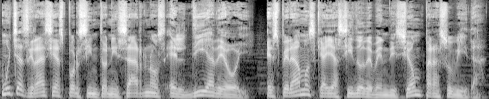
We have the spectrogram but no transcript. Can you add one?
Muchas gracias por sintonizarnos el día de hoy. Esperamos que haya sido de bendición para su vida.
